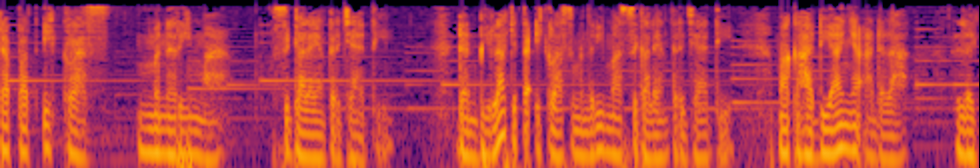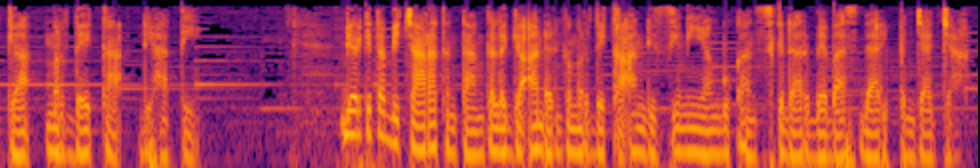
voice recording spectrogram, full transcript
dapat ikhlas menerima segala yang terjadi. Dan bila kita ikhlas menerima segala yang terjadi, maka hadiahnya adalah lega merdeka di hati. Biar kita bicara tentang kelegaan dan kemerdekaan di sini yang bukan sekedar bebas dari penjajah,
